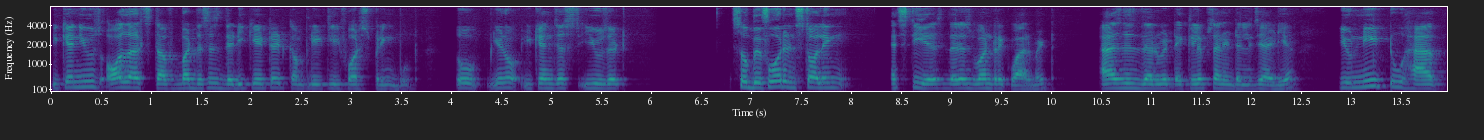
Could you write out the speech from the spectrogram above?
you can use all that stuff but this is dedicated completely for spring boot. So you know you can just use it. So before installing sts there is one requirement as is there with eclipse and intellij idea you need to have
